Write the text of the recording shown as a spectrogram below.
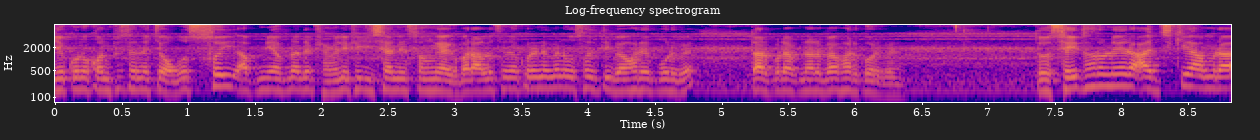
যে কোনো কনফিউশন হচ্ছে, অবশ্যই আপনি আপনাদের ফ্যামিলি ফিজিশিয়ানের সঙ্গে একবার আলোচনা করে নেবেন, ওষুধটি ব্যবহারে পড়বে, তারপরে আপনারা ব্যবহার করবেন। তো সেই ধরনের আজকে আমরা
